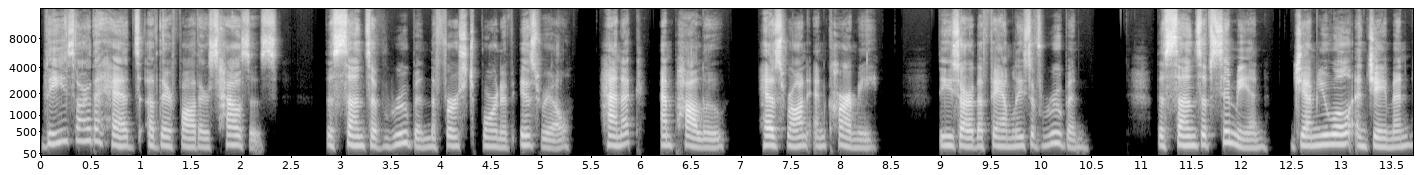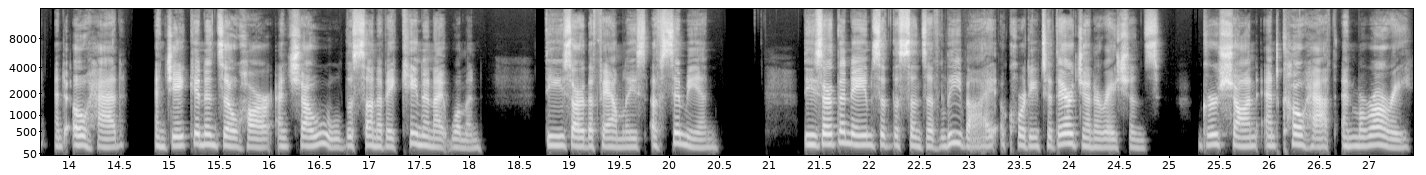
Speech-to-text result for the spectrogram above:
These are the heads of their fathers' houses the sons of Reuben, the firstborn of Israel, Hanoch and Pallu, Hezron and Carmi. These are the families of Reuben. The sons of Simeon, Jemuel and Jamin, and Ohad, and Jachin and Zohar, and Shaul, the son of a Canaanite woman. These are the families of Simeon. These are the names of the sons of Levi according to their generations Gershon and Kohath and Merari.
